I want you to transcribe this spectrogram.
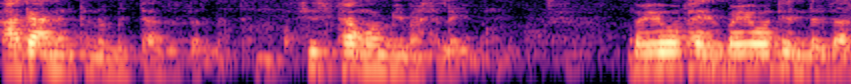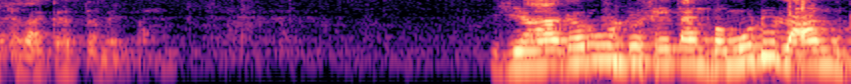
አጋንንት ነው የሚታዘዝለት። system ኡ የሚመስለኝ ነው። በሕይወቴ እንደዛ ስላጋጠመኝ ነው። የሀገሩ ሁሉ ሰይጣን በሙሉ ለአንዱ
